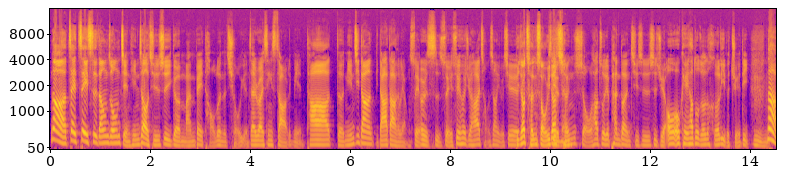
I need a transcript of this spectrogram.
那在这次当中，简廷照其实是一个蛮被讨论的球员，在 Rising Star 里面，他的年纪当然比大家大个两岁，二十四岁，所以会觉得他在场上有一些比较成熟一点，比较成熟，他做一些判断其实是觉得哦，OK，他做的是合理的决定。嗯，那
